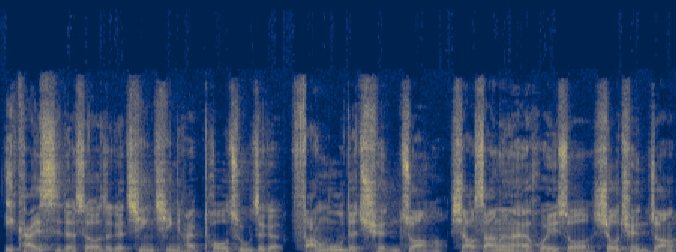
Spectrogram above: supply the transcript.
一开始的时候，这个青青还抛出这个房屋的权状哦，小商人还回说秀权状，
